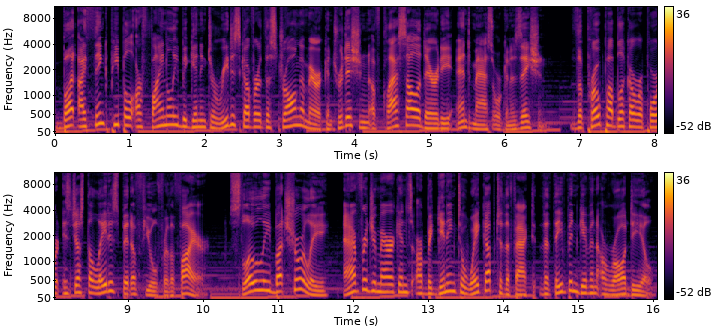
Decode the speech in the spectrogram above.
But I think people are finally beginning to rediscover the strong American tradition of class solidarity and mass organization. The ProPublica report is just the latest bit of fuel for the fire. Slowly but surely, average Americans are beginning to wake up to the fact that they've been given a raw deal.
